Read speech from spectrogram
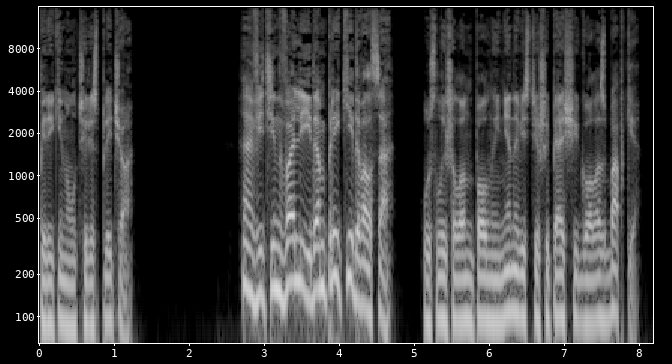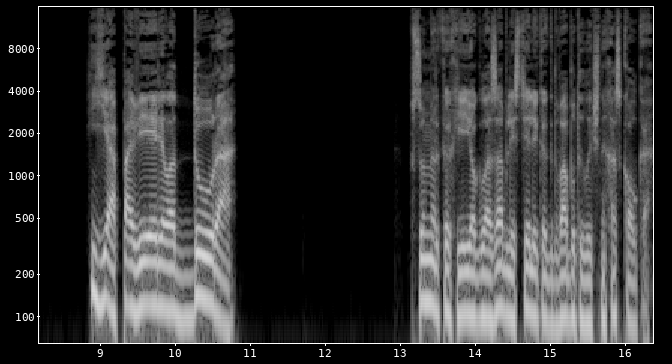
перекинул через плечо. «А ведь инвалидом прикидывался!» — услышал он полный ненависти шипящий голос бабки. «Я поверила, дура!» В сумерках ее глаза блестели, как два бутылочных осколка.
